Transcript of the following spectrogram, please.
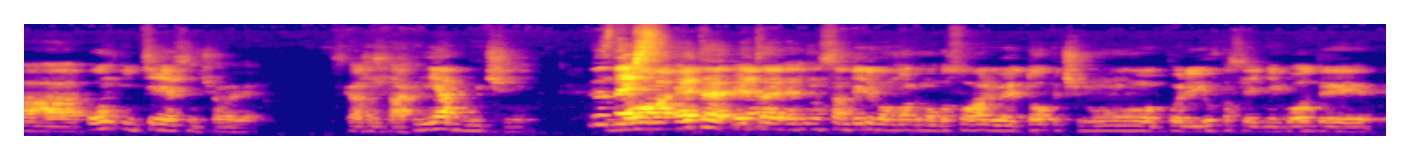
А, он интересный человек, скажем так, необычный. Ну, знаешь, Но это, это, это на самом деле во многом обуславливает то, почему Полию в последние годы,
